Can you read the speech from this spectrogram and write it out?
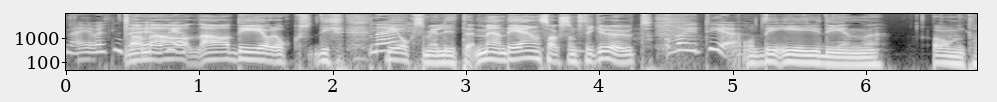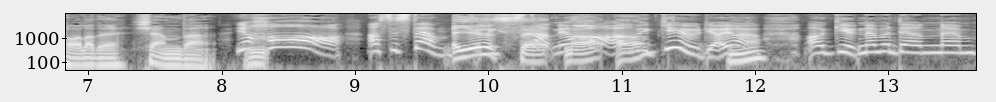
Nej jag vet inte. Ja, men, jag ja, vet. ja det, är också, det, det är också med lite, men det är en sak som sticker ut och vad är det? och det är ju din omtalade, kända Jaha! Assistentlistan. Jaha, Ja, men gud ja, ja, Mm. ja. Ja gud, nej men den ehm,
